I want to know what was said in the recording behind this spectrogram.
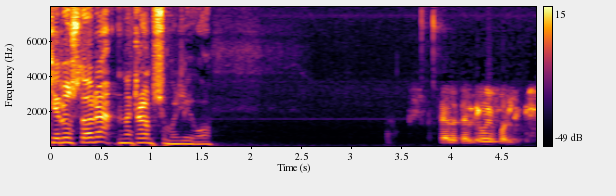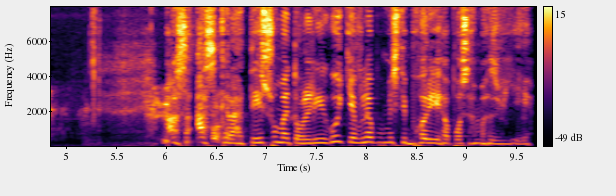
Καιρός τώρα να κλάψουμε λίγο. Θέλετε λίγο ή πολύ; Ας, ας κρατήσουμε το λίγο και βλέπουμε στην πορεία πώς θα μας βγει.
